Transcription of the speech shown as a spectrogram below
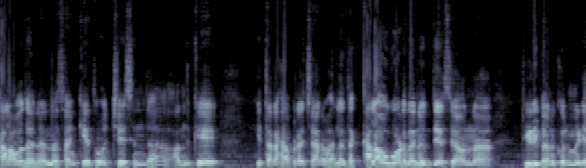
కలవదని అన్న సంకేతం వచ్చేసిందా? అందుకే ఈ తరహా ప్రచారం లేదా కలవకూడదని ఉద్దేశం ఏమన్నా టీడీపీ అనుకూల మీడియా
